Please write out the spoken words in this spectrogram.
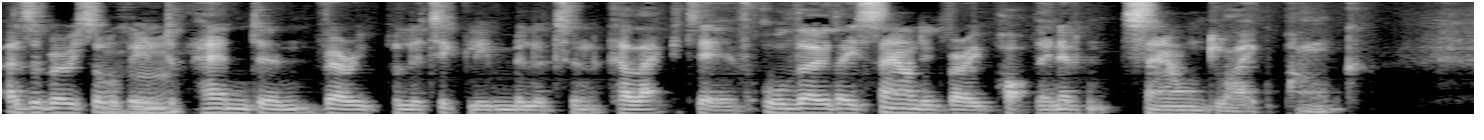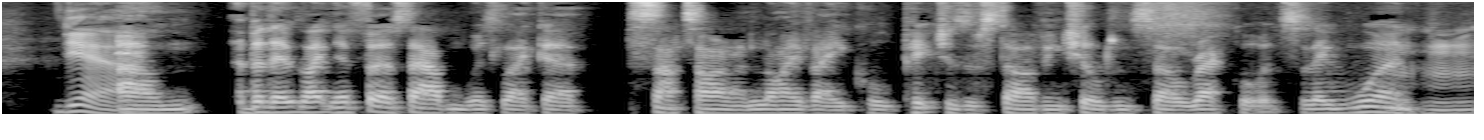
as a very sort of Mhm. independent, very politically militant collective, although they sounded very pop. They never didn't sound like punk. Yeah. Um, but they like their first album was like a satire on Live Aid called "Pictures of Starving Children Sell Records." So they weren't Mm-hmm.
